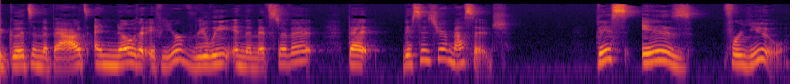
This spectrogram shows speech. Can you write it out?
the goods and the bads, and know that if you're really in the midst of it, that this is your message. This is for you.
